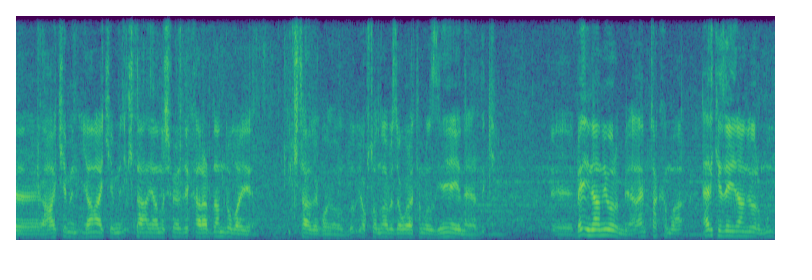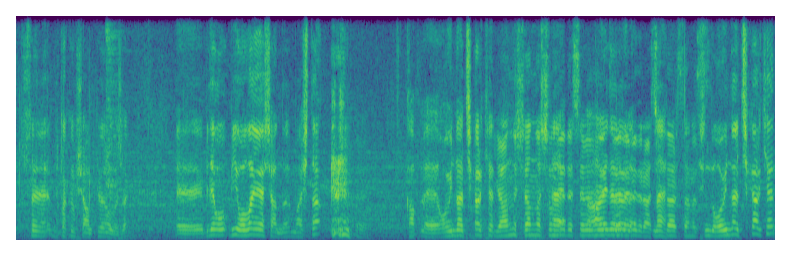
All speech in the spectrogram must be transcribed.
e, hakemin, yan hakemin iki tane yanlış verdiği karardan dolayı iki tane gol oldu. Yoksa onlar bize gol atamaz yine yenerdik. E, ben inanıyorum ya hem takıma, herkese inanıyorum. Bu, bu sene bu takım şampiyon olacak. E, bir de o, bir olay yaşandı maçta. Kap, e, oyundan çıkarken Yanlış anlaşılmaya da sebebiyet aynen öyle. verebilir açıklarsanız. Şimdi oyundan çıkarken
